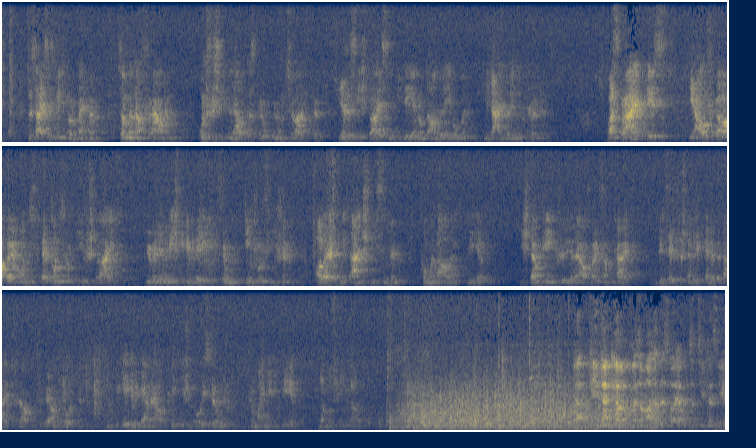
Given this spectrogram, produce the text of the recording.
das heißt es nicht nur Männer, sondern auch Frauen und verschiedene Altersgruppen und so weiter ihre Sichtweisen, Ideen und Anregungen mit einbringen können. Was bleibt ist die Aufgabe und der konstruktive Streit über den richtigen Weg zum inklusiven, aber mit einschließenden kommunalen Wir. Ich danke Ihnen für Ihre Aufmerksamkeit und bin selbstverständlich gerne bereit, Fragen zu beantworten und begegne gerne auch kritischen Äußerungen für meine Ideen. Nochmals vielen Dank. Ja, vielen Dank, Herr Professor Martha. Das war ja unser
